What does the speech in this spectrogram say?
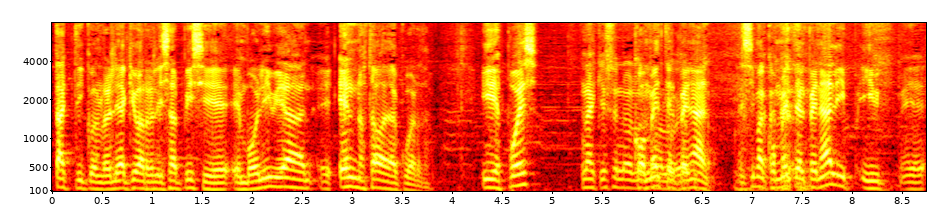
táctico en realidad que iba a realizar Pizzi eh, en Bolivia, eh, él no estaba de acuerdo. Y después No, es que eso no- no comete el penal. Encima comete el penal y, y, eh,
